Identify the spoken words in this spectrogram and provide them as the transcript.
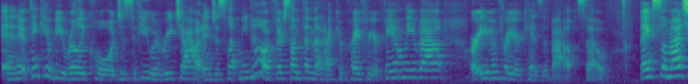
and I think it would be really cool just if you would reach out and just let me know if there's something that I could pray for your family about or even for your kids about. So thanks so much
